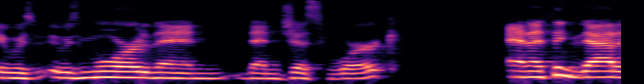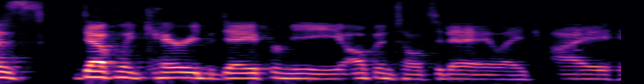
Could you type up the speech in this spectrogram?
it was it was more than than just work. And I think that has definitely carried the day for me up until today. Like I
